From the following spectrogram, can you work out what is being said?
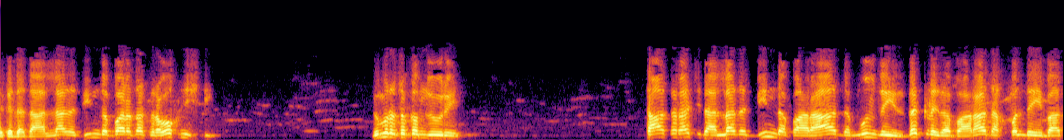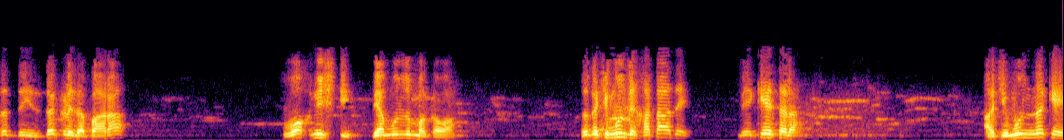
لکه د الله د دین لپاره تا سره وخت نشته دومره ته کمزوري تا سره چې د الله د دین لپاره د مونږ د زده کړې لپاره د خپل د عبادت د زده کړې لپاره وخت نشتی بیا مونږ مکوا ځکه چې مونږ خطا دی به کې سره اجي مونږ نه کې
